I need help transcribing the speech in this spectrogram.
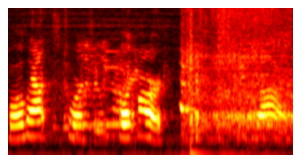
Pull that towards you. really Pull it hard. Good job.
